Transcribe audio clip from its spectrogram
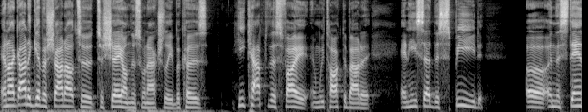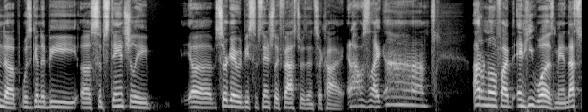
And I got to give a shout out to to Shay on this one actually because he capped this fight and we talked about it, and he said the speed uh, in the stand up was going to be uh, substantially. Uh, Sergey would be substantially faster than Sakai, and I was like, ah, I don't know if I and he was man. That's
